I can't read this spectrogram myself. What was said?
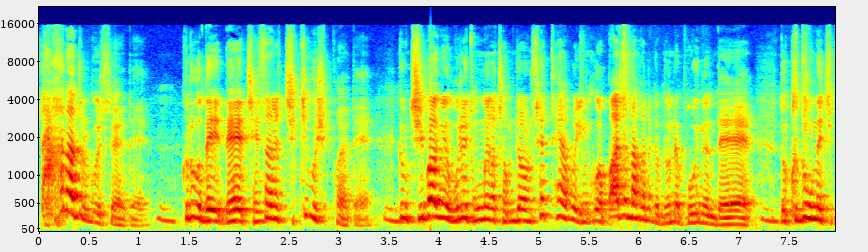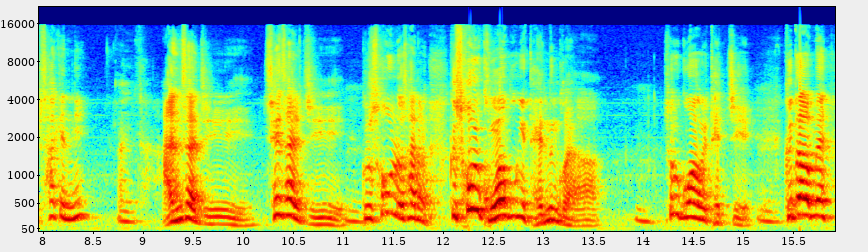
딱 하나 들고 있어야 돼. 음. 그리고 내, 내 재산을 지키고 싶어야 돼. 음. 그럼 지방에 우리 동네가 점점 쇠퇴하고 인구가 빠져나가니까 눈에 보이는데 음. 너그 동네 집 사겠니? 안 사. 안 사지. 새 살지. 음. 그리고 서울로 사는 그 서울 공화국이 되는 거야. 음. 서울 공화국이 됐지. 음. 그 다음에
